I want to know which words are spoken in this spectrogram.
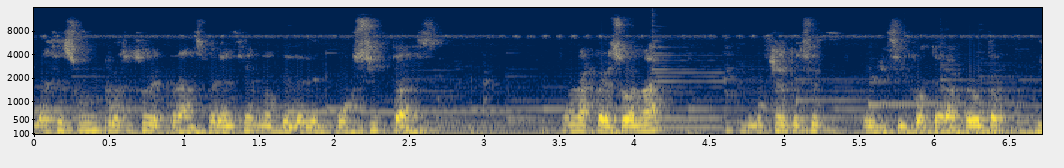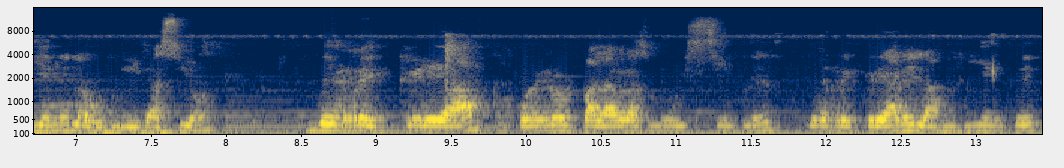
le haces un proceso de transferencia en donde le depositas a una persona y muchas veces el psicoterapeuta tiene la obligación de recrear, por ponerlo en palabras muy simples, de recrear el ambiente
